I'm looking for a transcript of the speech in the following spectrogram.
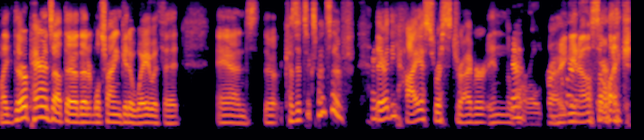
Like there are parents out there that will try and get away with it and because it's expensive. Right. They're the highest risk driver in the yeah. world, right? You know, so yeah. like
